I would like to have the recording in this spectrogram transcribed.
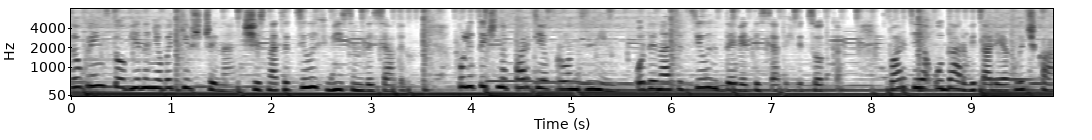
Всеукраїнське об'єднання Батьківщина 16,8%, політична партія Фронт змін 11,9%, партія Удар Віталія Кличка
